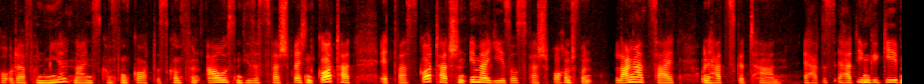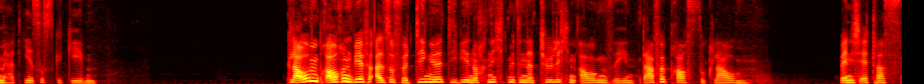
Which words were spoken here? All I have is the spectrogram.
oder von mir? Nein, es kommt von Gott. Es kommt von außen, dieses Versprechen. Gott hat etwas. Gott hat schon immer Jesus versprochen, von langer Zeit, und er hat es getan. Er hat, es, er hat ihm gegeben, er hat Jesus gegeben. Glauben brauchen wir also für Dinge, die wir noch nicht mit den natürlichen Augen sehen. Dafür brauchst du Glauben. Wenn ich etwas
